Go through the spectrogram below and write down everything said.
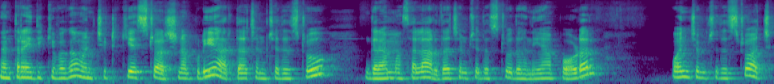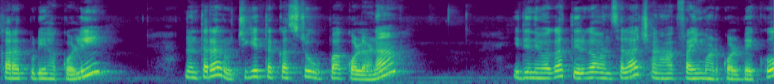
ನಂತರ ಇದಕ್ಕೆ ಇವಾಗ ಒಂದು ಚಿಟಿಕೆಯಷ್ಟು ಅರಿಶಿನ ಪುಡಿ, ಅರ್ಧ ಚಮಚದಷ್ಟು ಗರಂ ಮಸಾಲ, ಅರ್ಧ ಚಮಚದಷ್ಟು ಧನಿಯಾ ಪೌಡರ್, ಒಂದು ಚಮಚದಷ್ಟು ಅಚ್ಚ ಖಾರದ ಪುಡಿ ಹಾಕ್ಕೊಳ್ಳಿ ನಂತರ ರುಚಿಗೆ ತಕ್ಕಷ್ಟು ಉಪ್ಪು ಹಾಕ್ಕೊಳ್ಳೋಣ ಇದನ್ನ ಇವಾಗ ತಿರ್ಗಾ ಒಂದು ಸಲ ಚೆನ್ನಾಗಿ ಫ್ರೈ ಮಾಡ್ಕೊಳ್ಬೇಕು.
